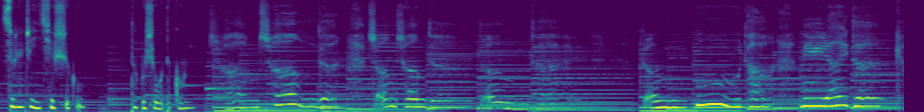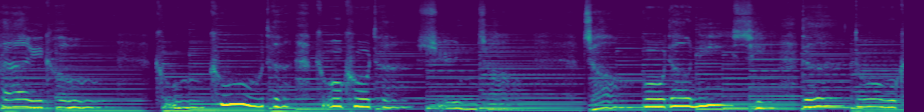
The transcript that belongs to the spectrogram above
虽然这一切事故都不是我的故意。长长的、长长的等待，等不到你爱的。开口，苦苦的，苦苦的不到你心的渡口。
